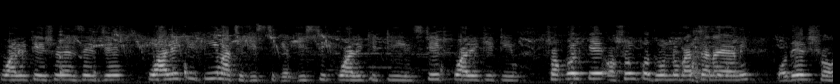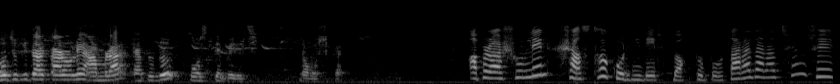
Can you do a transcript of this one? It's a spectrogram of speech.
কোয়ালিটি এসুরেন্সের যে কোয়ালিটি টিম আছে ডিস্ট্রিক্টের district quality team state quality team সকলকে অসংখ্য ধন্যবাদ জানাই আমি। ওদের সহযোগিতার কারণে আমরা এতদূর পৌঁছতে পেরেছি। নমস্কার। আপনারা শুনলেন স্বাস্থ্য কর্মীদের বক্তব্য। তারা জানাচ্ছেন যে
